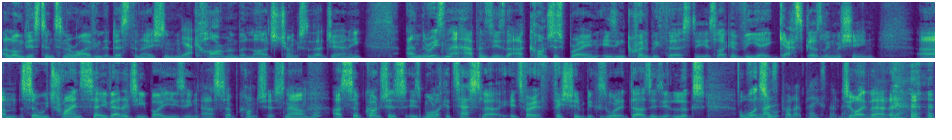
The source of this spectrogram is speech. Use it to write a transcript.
a long distance and arriving at the destination, and yeah. we can't remember large chunks of that journey. And the reason that happens is that our conscious brain is incredibly thirsty. It's like a V8 gas guzzling machine. Um, so we try and save energy by using our subconscious. Now, mm-hmm. our subconscious is more like a Tesla. It's very efficient because what it does is it looks at what's nice a, product placement. Do you like that? Yeah.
